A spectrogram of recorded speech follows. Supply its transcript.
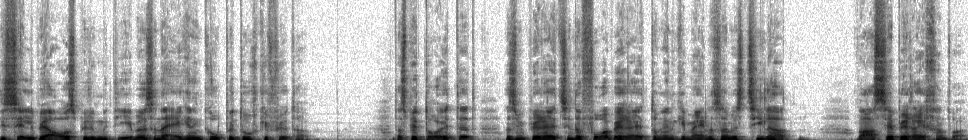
dieselbe Ausbildung mit jeweils einer eigenen Gruppe durchgeführt haben. Das bedeutet, dass wir bereits in der Vorbereitung ein gemeinsames Ziel hatten, was sehr bereichernd war.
